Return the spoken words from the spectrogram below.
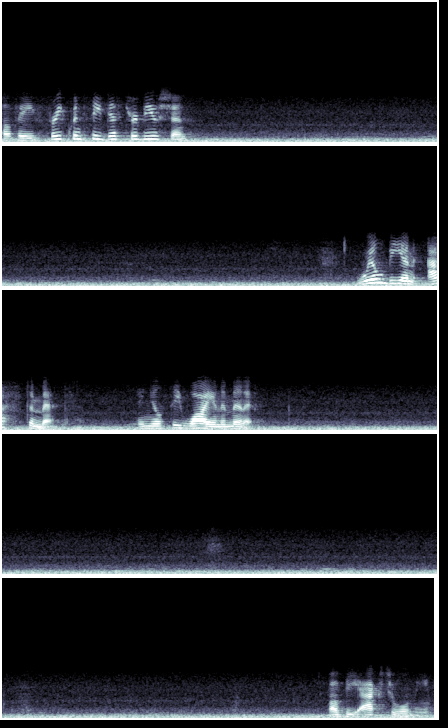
of a frequency distribution will be an estimate, and you'll see why in a minute. of the actual mean.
